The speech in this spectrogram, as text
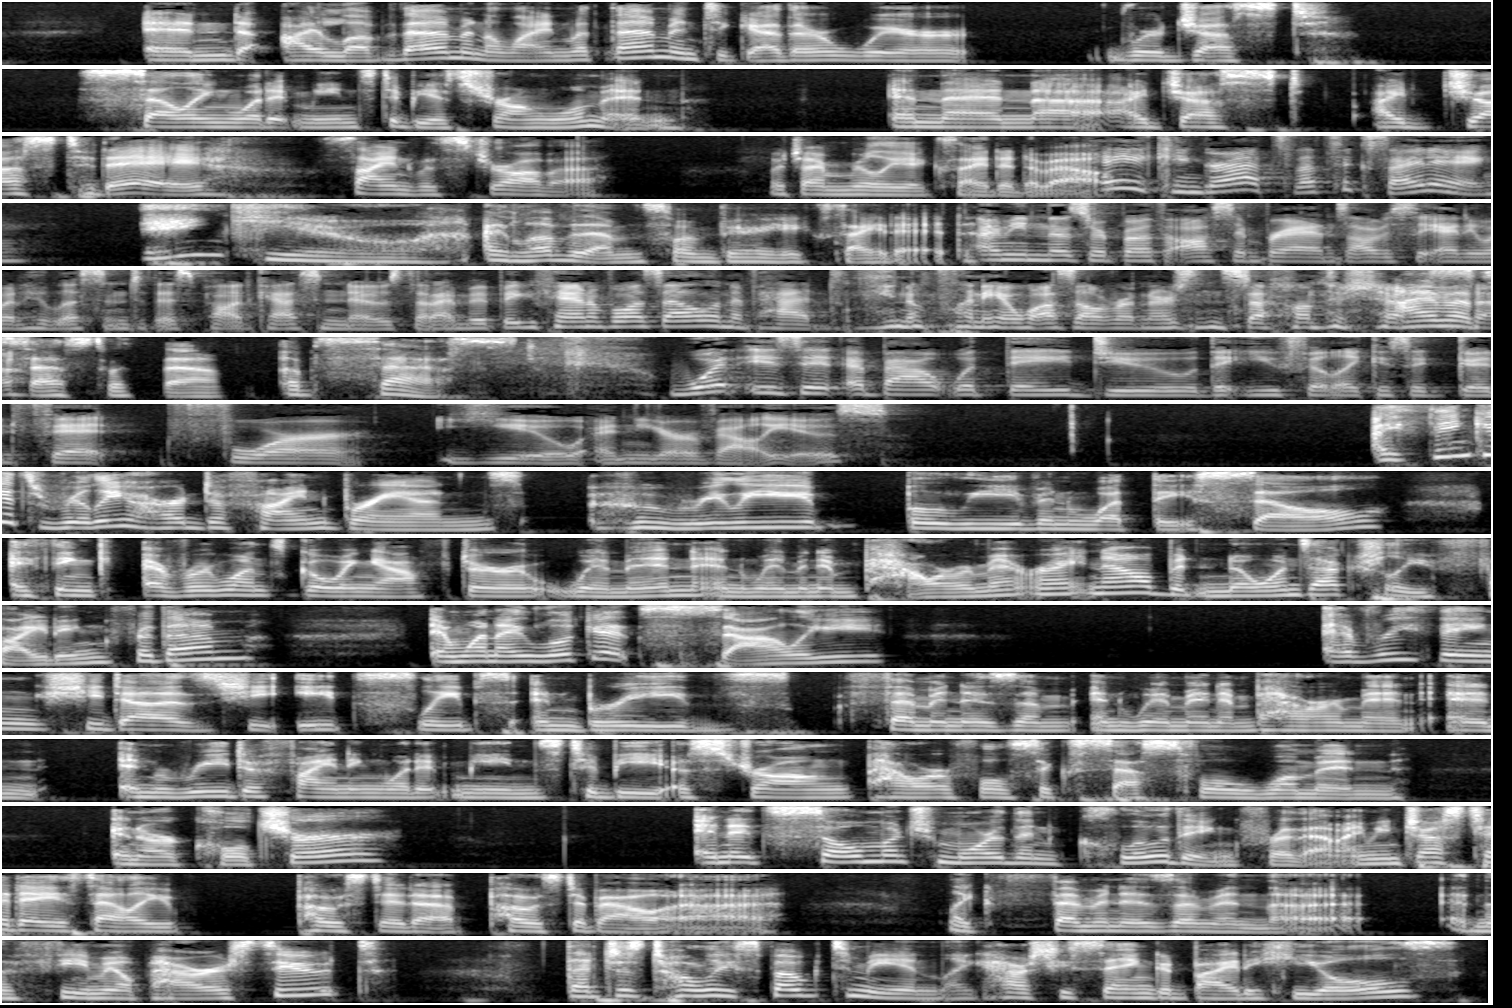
and I love them and align with them. And together, we're, we're just selling what it means to be a strong woman. And then uh, I just, I just today signed with Strava which I'm really excited about. Hey, congrats. That's exciting. Thank you. I love them, so I'm very excited. I mean, those are both awesome brands. Obviously, anyone who listened to this podcast knows that I'm a big fan of Oiselle and have had, you know, plenty of Oiselle runners and stuff on the show. I'm so. obsessed with them. Obsessed. What is it about what they do that you feel like is a good fit for you and your values? I think it's really hard to find brands who really believe in what they sell I think everyone's going after women and women empowerment right now, but no one's actually fighting for them. And when I look at Sally, everything she does, she eats, sleeps, and breathes feminism and women empowerment and and redefining what it means to be a strong, powerful, successful woman in our culture. And it's so much more than clothing for them. I mean, just today, Sally posted a post about uh, like feminism and the and the female power suit that just totally spoke to me and like how she's saying goodbye to heels.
